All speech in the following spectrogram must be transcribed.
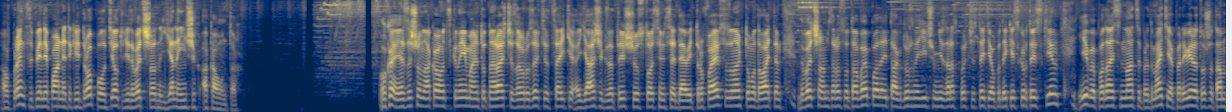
А в принципі, непоганий такий дроп, полетів тоді дивитися, що є на інших аккаунтах. Окей, я зайшов на аккаунт скини, і мене тут нарешті загрузився цей ящик за 1179 трофеїв в сезонах, тому давайте дивитися, нам зараз тут випаде. І так, дуже надію, що мені зараз пощастить, і випаде якийсь крутий скін. І випадає 17 предметів. Я перевірю, то, що там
